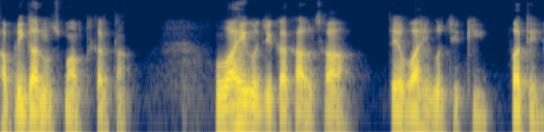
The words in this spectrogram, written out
ਆਪਣੀ ਗੱਲ ਨੂੰ ਸਮਾਪਤ ਕਰਦਾ। ਵਾਹਿਗੁਰੂ ਜੀ ਕਾ ਖਾਲਸਾ ਤੇ ਵਾਹਿਗੁਰੂ ਜੀ ਕੀ ਫਤਿਹ।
